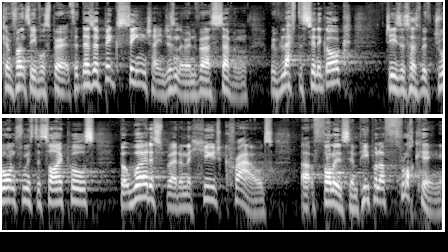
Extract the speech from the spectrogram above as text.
Confronts evil spirits. There's a big scene change, isn't there, in verse 7? We've left the synagogue. Jesus has withdrawn from his disciples, but word is spread and a huge crowd uh, follows him. People are flocking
